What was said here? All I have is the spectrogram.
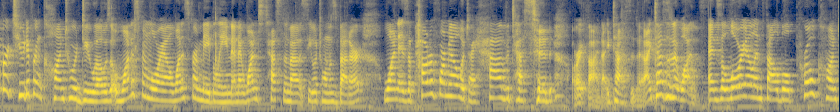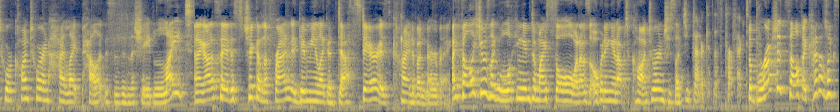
Up are two different contour duos. One is from L'Oreal, one is from Maybelline, and I wanted to test them out, see which one was better. One is a powder formula, which I have tested. All right, fine, I tested it. I tested it once. And it's the L'Oreal Infallible Pro Contour Contour and Highlight Palette. This is in the shade Light. And I gotta say, this chick on the front, it giving me like a death stare is kind of unnerving. I felt like she was like looking into my soul when I was opening it up to contour and she's like, you better get this perfect. The brush itself, it kind of looks,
